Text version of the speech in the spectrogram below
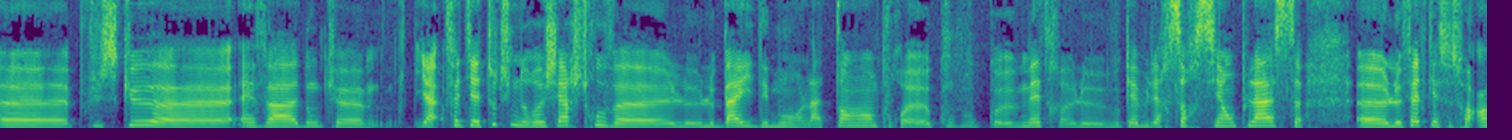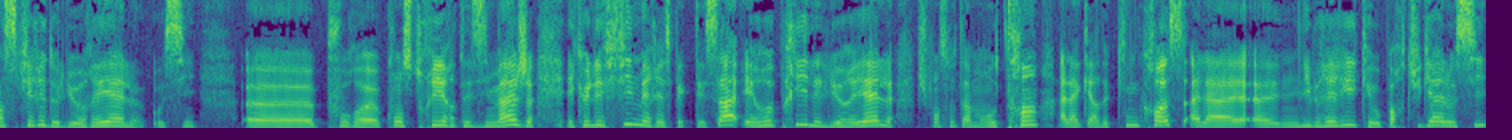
euh, plus que euh, elle va donc, euh, il y a, en fait, il y a toute une recherche, je trouve, euh, le, le bail des mots en latin pour mettre le vocabulaire sorcier en place, le fait qu'elle se soit inspirée de lieux réels aussi pour construire des images et que les films aient respecté ça et repris les lieux réels. Je pense notamment au train, à la gare de King Cross, à, la, à une librairie qui est au Portugal aussi,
